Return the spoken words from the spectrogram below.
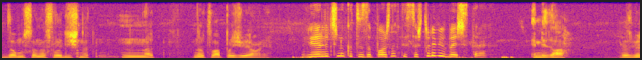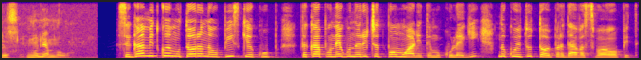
да му се насладиш на, на, на това преживяване. Вие лично като започнахте, също ли ви беше страх? Еми да, разбира се, но не много. Сега Митко е мотора на Опийския клуб, така по него наричат по-младите му колеги, на които той предава своя опит.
